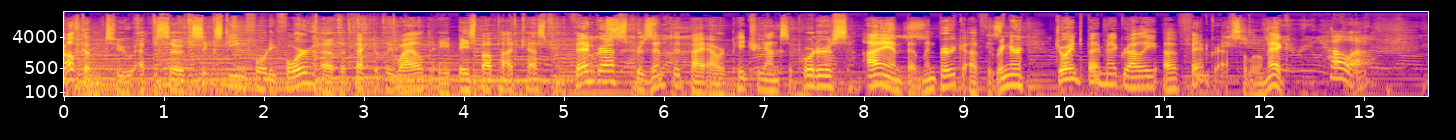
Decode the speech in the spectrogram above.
welcome to episode 1644 of Effectively Wild, a baseball podcast from Fangraphs presented by our Patreon supporters. I am Ben Lindbergh of The Ringer, joined by Meg Rowley of Fangraphs. Hello, Meg. Hello.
